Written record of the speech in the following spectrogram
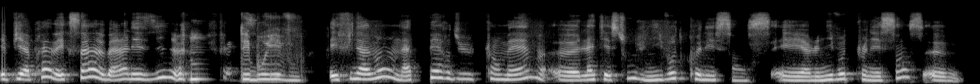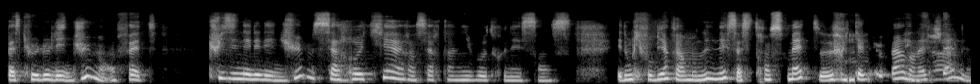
Et puis après, avec ça, bah, allez-y. Mmh, Débrouillez-vous. Et finalement, on a perdu quand même euh, la question du niveau de connaissance. Et euh, le niveau de connaissance, euh, parce que le légume, en fait, cuisiner les légumes, ça requiert un certain niveau de connaissance. Et donc, il faut bien qu'à un moment donné, ça se transmette euh, quelque part dans la chaîne.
